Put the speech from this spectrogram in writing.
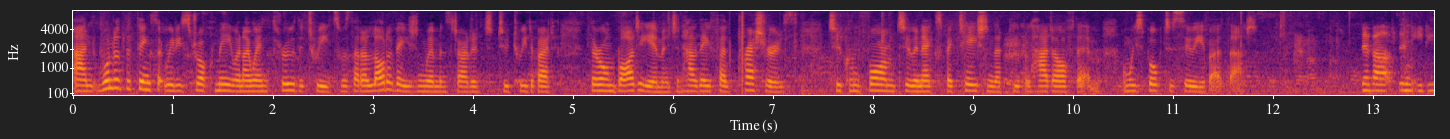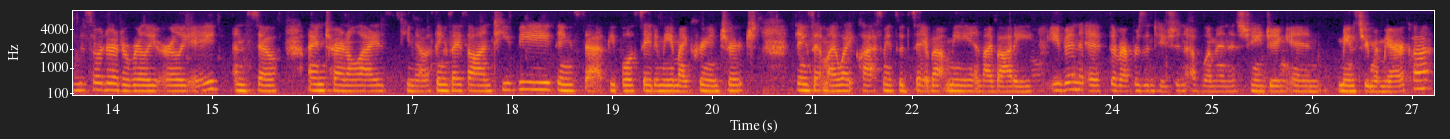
And one of the things that really struck me when I went through the tweets was that a lot of Asian women started to tweet about their own body image and how they felt pressures to conform to an expectation that people had of them. And we spoke to Suey about that developed an eating disorder at a really early age. And so I internalized, you know, things I saw on TV, things that people would say to me in my Korean church, things that my white classmates would say about me and my body. Even if the representation of women is changing in mainstream America,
